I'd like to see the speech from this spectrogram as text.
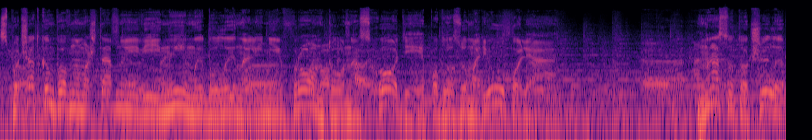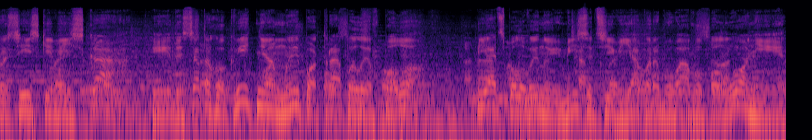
З початком повномасштабної війни ми були на лінії фронту на сході поблизу Маріуполя. Нас оточили російські війська, і 10 квітня ми потрапили в полон. П'ять з половиною місяців я перебував у полоні.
